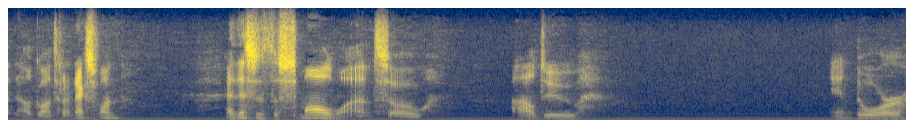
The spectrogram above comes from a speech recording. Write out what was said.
and I'll go on to the next one. And this is the small one, so I'll do indoor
